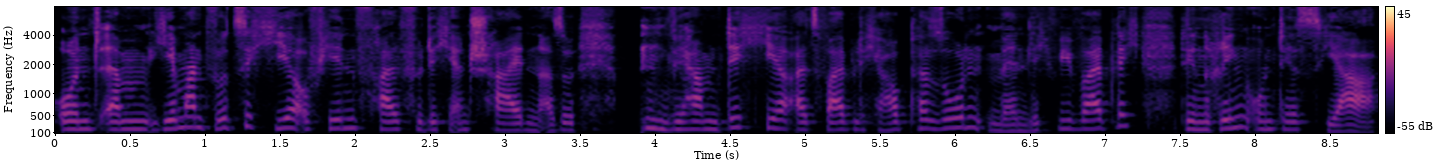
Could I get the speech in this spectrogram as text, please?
Und ähm, jemand wird sich hier auf jeden Fall für dich entscheiden. Also wir haben dich hier als weibliche Hauptperson, männlich wie weiblich, den Ring und das Ja.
